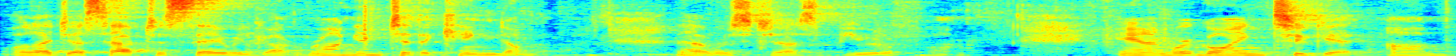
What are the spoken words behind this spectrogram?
Well, I just have to say, we got rung into the kingdom. That was just beautiful. And we're going to get um,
